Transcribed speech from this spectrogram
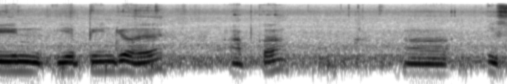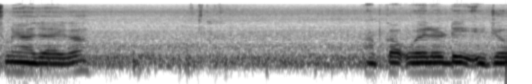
पिन, ये पिन जो है आपका इसमें आ जाएगा। आपका ओ जो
